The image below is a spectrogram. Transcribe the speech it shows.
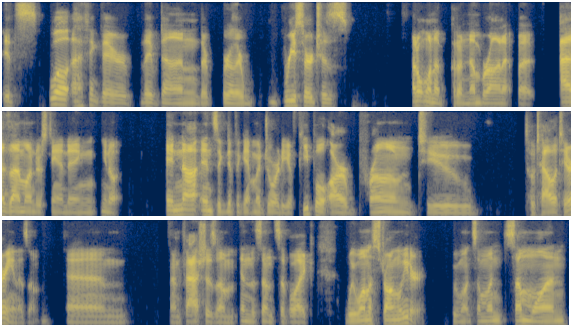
it's well, I think they're they've done their or their research is I don't want to put a number on it, but as I'm understanding, you know, a not insignificant majority of people are prone to totalitarianism and and fascism in the sense of like we want a strong leader. We want someone someone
